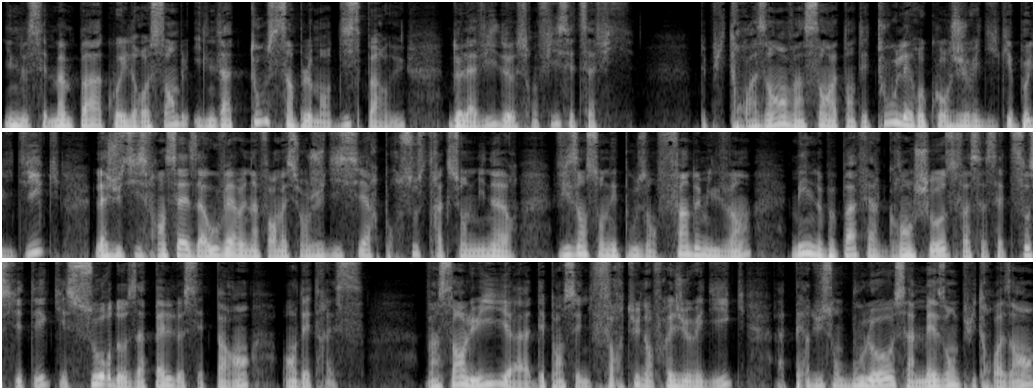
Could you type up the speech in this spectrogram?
il ne sait même pas à quoi ils ressemblent, il a tout simplement disparu de la vie de son fils et de sa fille. Depuis trois ans, Vincent a tenté tous les recours juridiques et politiques. La justice française a ouvert une information judiciaire pour soustraction de mineurs visant son épouse en fin 2020, mais il ne peut pas faire grand-chose face à cette société qui est sourde aux appels de ses parents en détresse. Vincent, lui, a dépensé une fortune en frais juridiques, a perdu son boulot, sa maison depuis trois ans.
